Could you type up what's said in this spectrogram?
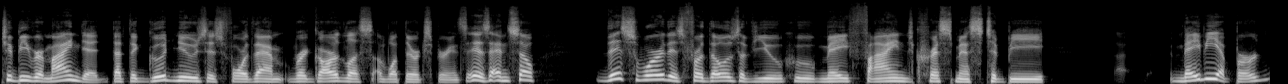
to be reminded that the good news is for them, regardless of what their experience is. And so, this word is for those of you who may find Christmas to be uh, maybe a burden.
